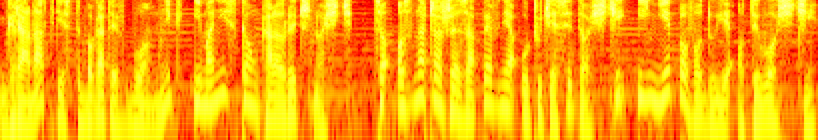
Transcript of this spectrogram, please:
Granat jest bogaty w błonnik i ma niską kaloryczność, co oznacza, że zapewnia uczucie sytości i nie powoduje otyłości.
